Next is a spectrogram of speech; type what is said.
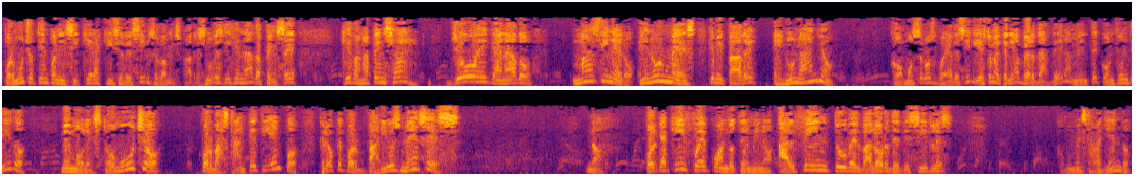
Por mucho tiempo ni siquiera quise decírselo a mis padres. No les dije nada. Pensé, ¿Qué van a pensar? Yo he ganado más dinero en un mes que mi padre en un año. ¿Cómo se los voy a decir? Y esto me tenía verdaderamente confundido. Me molestó mucho. Por bastante tiempo. Creo que por varios meses. No. Porque aquí fue cuando terminó. Al fin tuve el valor de decirles cómo me estaba yendo.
